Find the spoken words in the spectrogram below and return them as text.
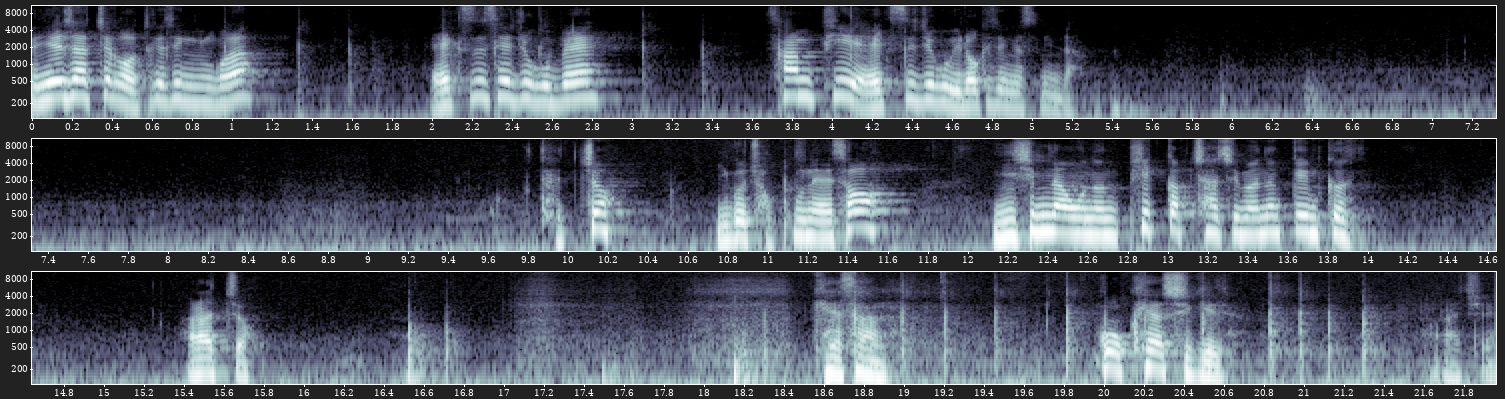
얘 자체가 어떻게 생긴 거야? x세제곱에 3p x제곱 이렇게 생겼습니다. 됐죠? 이거 적분해서 20 나오는 P값 찾으면 게임 끝. 알았죠? 계산 꼭 하시길. 알았지?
